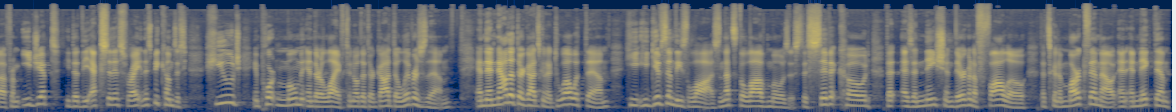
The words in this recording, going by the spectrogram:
uh, from Egypt. He did the Exodus, right? And this becomes this huge, important moment in their life to know that their God delivers them. And then now that their God's going to dwell with them, he, he gives them these laws. And that's the law of Moses, the civic code that as a nation, they're going to follow that's going to mark them out and, and make them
